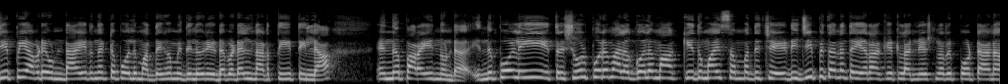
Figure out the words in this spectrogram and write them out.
ജി പി അവിടെ ഉണ്ടായിരുന്നിട്ട് പോലും അദ്ദേഹം ഇതിലൊരു ഇടപെടൽ നടത്തിയിട്ടില്ല എന്ന് പറയുന്നുണ്ട്. ഇന്നിപ്പോൾ ഈ തൃശൂർ പൂരം അലങ്കോലമാക്കിയതുമായി സംബന്ധിച്ച് എ ഡി ജി പി തന്നെ തയ്യാറാക്കിയിട്ടുള്ള അന്വേഷണ റിപ്പോർട്ടാണ്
